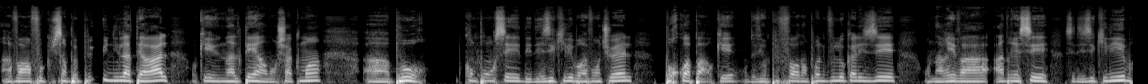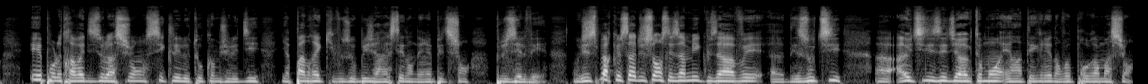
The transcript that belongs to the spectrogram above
avoir un focus un peu plus unilatéral, ok, une alterne dans chaque main, pour compenser des déséquilibres éventuels, pourquoi pas, ok? On devient plus fort d'un point de vue localisé, on arrive à adresser ces déséquilibres, et pour le travail d'isolation, cycler le tout, comme je l'ai dit, il n'y a pas de règle qui vous oblige à rester dans des répétitions plus élevées. Donc j'espère que ça a du sens, les amis, que vous avez euh, des outils euh, à utiliser directement et à intégrer dans votre programmation.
